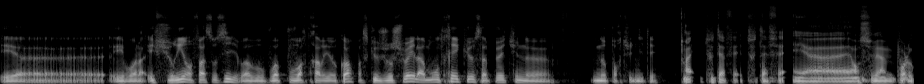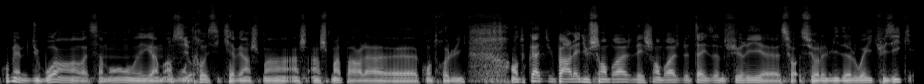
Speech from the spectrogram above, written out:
Et, euh, et voilà. Et Fury en face aussi, va, va pouvoir travailler au corps, parce que Joshua il a montré que ça peut être une, une opportunité. Ouais, tout à fait, tout à fait. Et euh, on se souvient pour le coup même Dubois hein, récemment, on a montré aussi qu'il y avait un chemin, un, ch- un chemin par là euh, contre lui. En tout cas, tu parlais du chambrage, des chambrages de Tyson Fury euh, sur, sur le middleweight Usyk.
